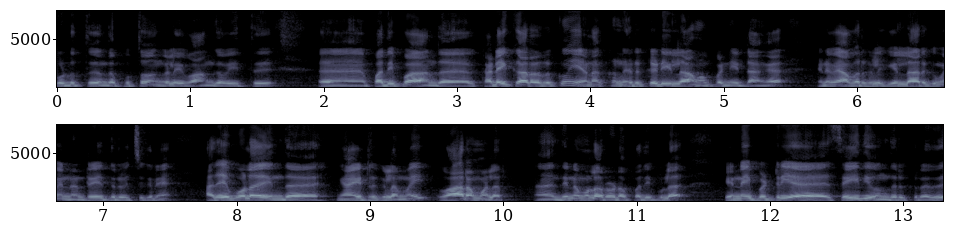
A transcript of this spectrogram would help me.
கொடுத்து அந்த புத்தகங்களை வாங்க வைத்து பதிப்பாக அந்த கடைக்காரருக்கும் எனக்கும் நெருக்கடி இல்லாமல் பண்ணிட்டாங்க. எனவே அவர்களுக்கு எல்லாருக்குமே நன்றியை தெரிவிச்சுக்கிறேன். அதே போல் இந்த ஞாயிற்றுக்கிழமை வாரமலர் தினமலரோட பதிப்பில் என்னை பற்றிய செய்தி வந்திருக்கிறது.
